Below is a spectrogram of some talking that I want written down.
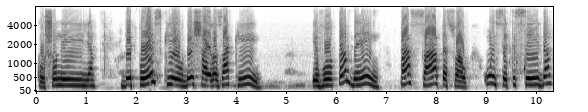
cochonilha. Depois que eu deixar elas aqui, eu vou também passar, pessoal, um inseticida,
